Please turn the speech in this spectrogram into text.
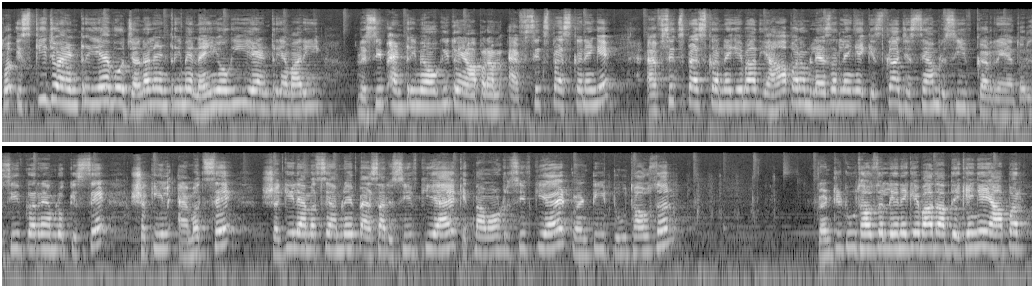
तो इसकी जो एंट्री है, वो जनरल एंट्री में नहीं होगी। ये एंट्री हमारी रिसिप एंट्री में होगी। तो यहाँ पर हम F6 प्रेस करेंगे। F6 प्रेस करने के बाद यहाँ पर हम लेजर लेंगे किसका, जिससे हम रिसीव कर रहे हैं। तो रिसीव कर रहे हैं हम लोग किससे? शकील अहमद से। शकील अहमद से हमने पैसा रिसीव किया है। कितना अमाउंट रिसीव किया है? Twenty two thousand twenty two thousand लेने के बाद आप देखेंगे यहाँ पर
